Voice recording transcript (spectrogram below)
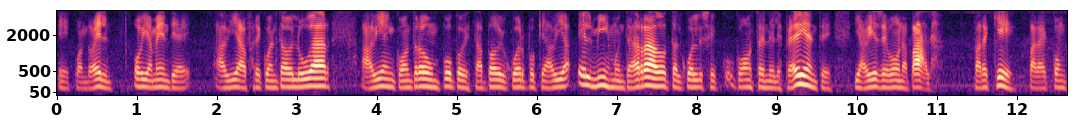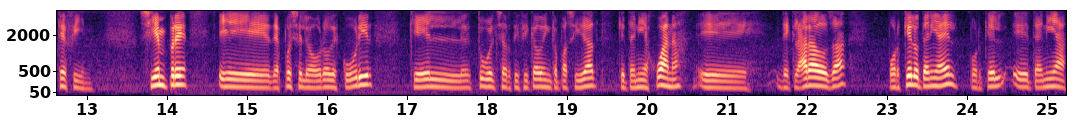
Eh, cuando él, obviamente, había frecuentado el lugar, había encontrado un poco destapado el cuerpo que había él mismo enterrado, tal cual se consta en el expediente, y había llevado una pala. ¿Para qué? ¿Para con qué fin? Siempre eh, después se logró descubrir que él tuvo el certificado de incapacidad que tenía Juana, eh, declarado ya. ¿Por qué lo tenía él? Porque él eh, tenía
